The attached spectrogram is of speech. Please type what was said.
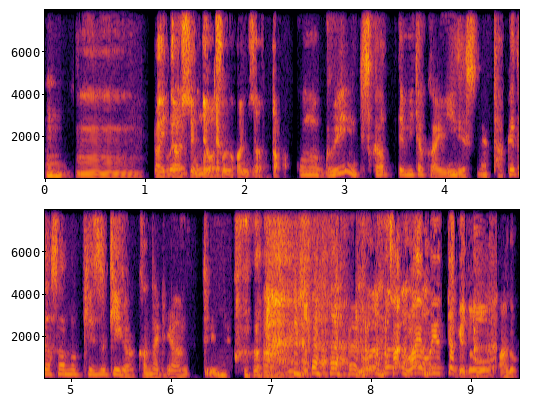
うん。ライター視点ではそんな感じだった。このグリーン使ってみたからいいですね。武田さんの気づきがかなりあるっていう。前も言ったけど、あの、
